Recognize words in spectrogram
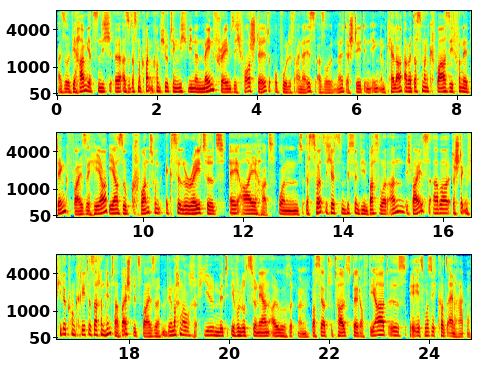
Also wir haben jetzt nicht, äh, also dass man Quantencomputing nicht wie einen Mainframe sich vorstellt, obwohl es einer ist, also ne, der steht in irgendeinem Keller, aber dass man quasi von der Denkweise her eher so Quantum Accelerated AI hat. Und das hört sich jetzt ein bisschen wie ein Buzzword an, ich weiß, aber da stecken viele konkrete Sachen hinter. Beispielsweise, wir machen auch viel mit evolutionären Algorithmen, was ja total State of the Art ist. Jetzt muss ich kurz einhaken.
